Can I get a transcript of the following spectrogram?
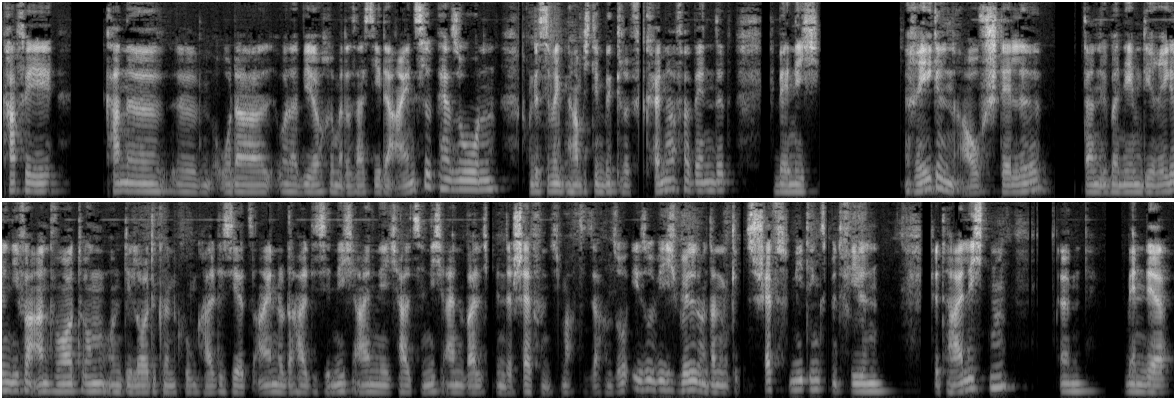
Kaffeekanne äh, oder, oder wie auch immer. Das heißt, jede Einzelperson, und deswegen habe ich den Begriff Könner verwendet, wenn ich Regeln aufstelle, dann übernehmen die Regeln die Verantwortung und die Leute können gucken, halte ich sie jetzt ein oder halte ich sie nicht ein. Nee, ich halte sie nicht ein, weil ich bin der Chef und ich mache die Sachen so, so wie ich will. Und dann gibt es Chefsmeetings mit vielen Beteiligten. Ähm, wenn der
